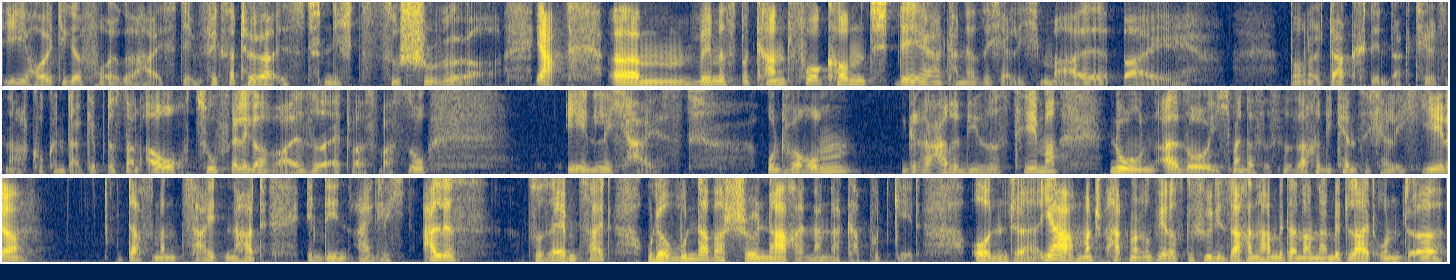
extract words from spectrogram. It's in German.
Die heutige Folge heißt Dem Fixateur ist nichts zu schwör. Ja, ähm, wem es bekannt vorkommt, der kann ja sicherlich mal bei Donald Duck, den DuckTales nachgucken. Da gibt es dann auch zufälligerweise etwas, was so ähnlich heißt. Und warum gerade dieses Thema? Nun, also ich meine, das ist eine Sache, die kennt sicherlich jeder dass man Zeiten hat, in denen eigentlich alles zur selben Zeit oder wunderbar schön nacheinander kaputt geht. Und äh, ja, manchmal hat man irgendwie das Gefühl, die Sachen haben miteinander Mitleid und äh,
